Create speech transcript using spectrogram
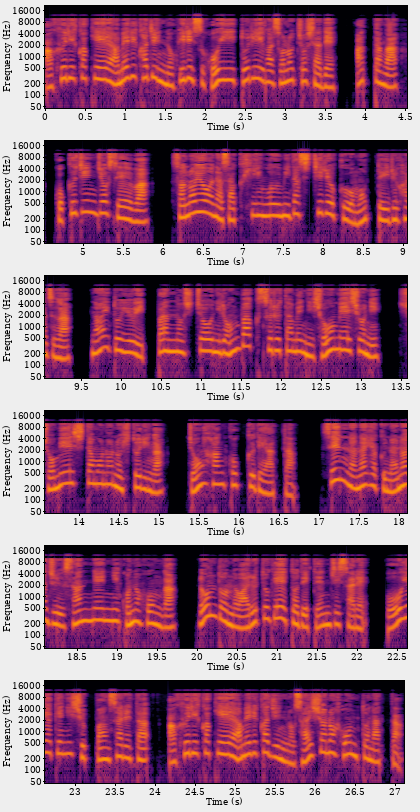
アフリカ系アメリカ人のフィリス・ホイートリーがその著者であったが、黒人女性はそのような作品を生み出す知力を持っているはずが、ないという一般の主張に論駁するために証明書に署名した者の一人がジョン・ハンコックであった。1773年にこの本がロンドンのアルトゲートで展示され、公に出版されたアフリカ系アメリカ人の最初の本となった。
